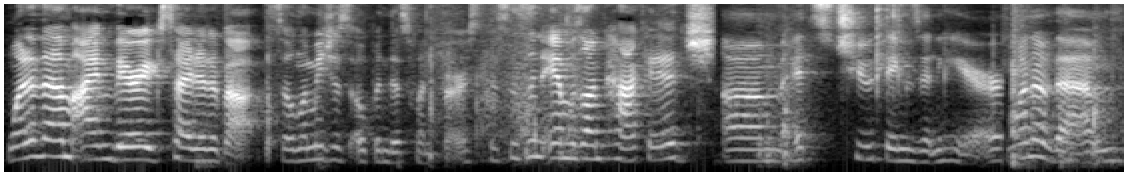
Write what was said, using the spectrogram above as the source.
One of them I'm very excited about, so let me just open this one first. This is an Amazon package. Um, it's two things in here. One of them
